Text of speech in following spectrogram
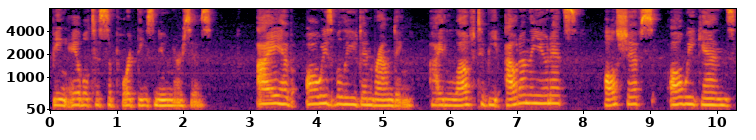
being able to support these new nurses. I have always believed in rounding. I love to be out on the units, all shifts, all weekends,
